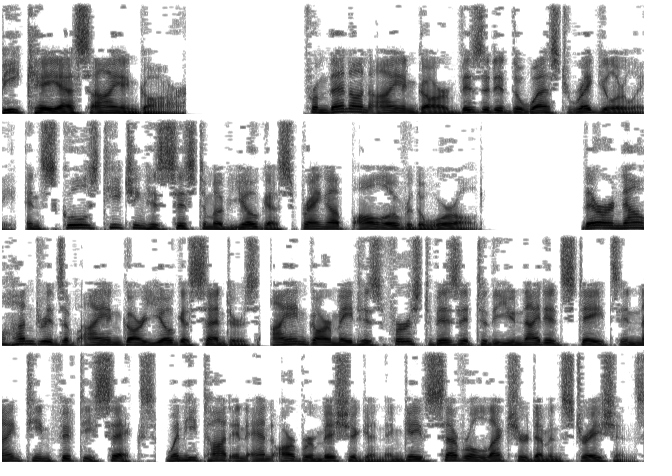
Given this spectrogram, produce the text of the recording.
BKS Iyengar'". From then on Iyengar visited the West regularly, and schools teaching his system of yoga sprang up all over the world. There are now hundreds of Iyengar yoga centers. Iyengar made his first visit to the United States in 1956, when he taught in Ann Arbor, Michigan and gave several lecture demonstrations.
